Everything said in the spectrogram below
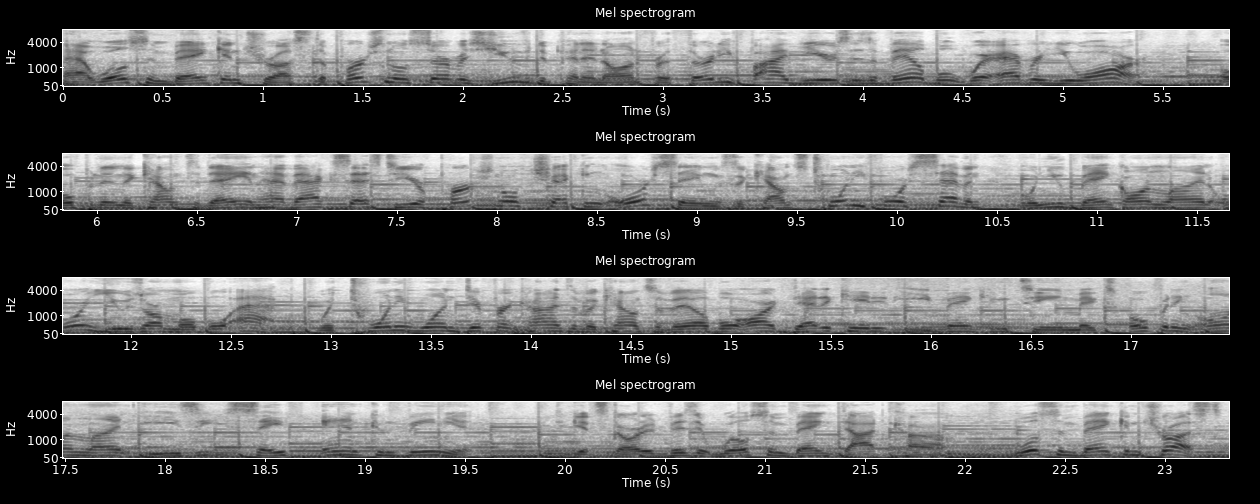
At Wilson Bank and Trust, the personal service you've depended on for 35 years is available wherever you are. Open an account today and have access to your personal checking or savings accounts 24 7 when you bank online or use our mobile app. With 21 different kinds of accounts available, our dedicated e banking team makes opening online easy, safe, and convenient. To get started, visit wilsonbank.com. Wilson Bank and Trust,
